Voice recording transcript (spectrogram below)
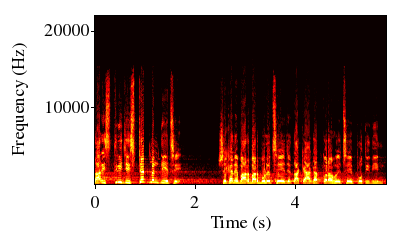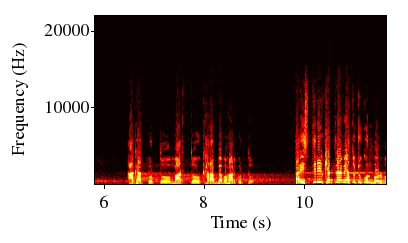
তার স্ত্রী যে স্টেটমেন্ট দিয়েছে, সেখানে বারবার বলেছে যে তাকে আঘাত করা হয়েছে, প্রতিদিন আঘাত করত, মারত, খারাপ ব্যবহার করত। তার স্ত্রীর ক্ষেত্রে আমি এতটুকুন বলব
